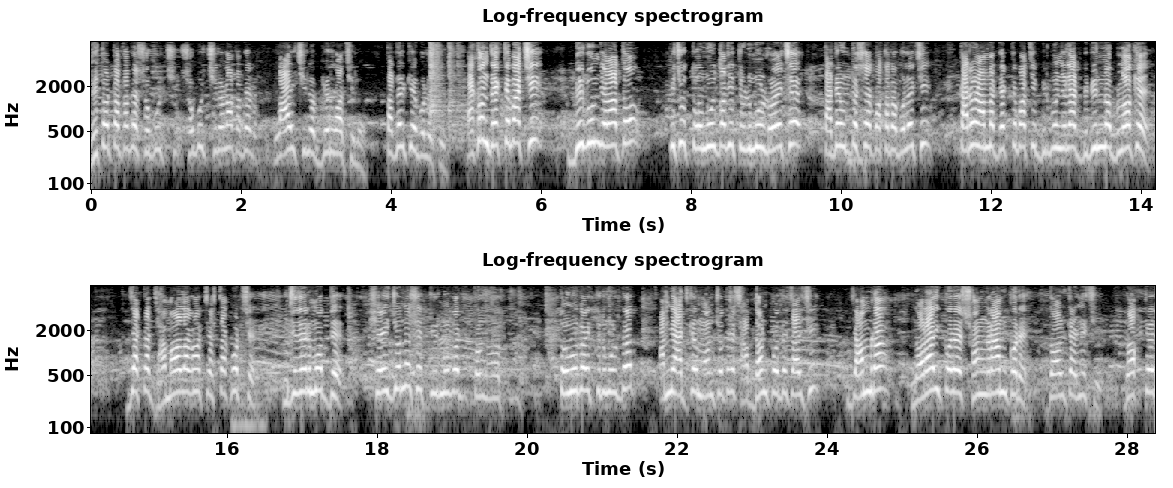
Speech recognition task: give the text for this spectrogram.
ভিতরটা তাদের সবুজ সবুজ ছিল না, তাদের লাল ছিল, গেরুয়া ছিল। তাদেরকে বলেছি, এখন দেখতে পাচ্ছি বীরভূম জেলাতেও কিছু তরমুজবাজি তৃণমূল রয়েছে। তাদের উদ্দেশ্যে কথাটা বলেছি, কারণ আমরা দেখতে পাচ্ছি বীরভূম জেলার বিভিন্ন ব্লকে যে একটা ঝামেলা লাগানোর চেষ্টা করছে নিজেদের মধ্যে। সেই জন্য সে তৃণমূল তরমুজবাজি তৃণমূলদের আমি আজকের মঞ্চ থেকে সাবধান করতে চাইছি যে আমরা লড়াই করে সংগ্রাম করে দলটা এনেছি রক্তের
